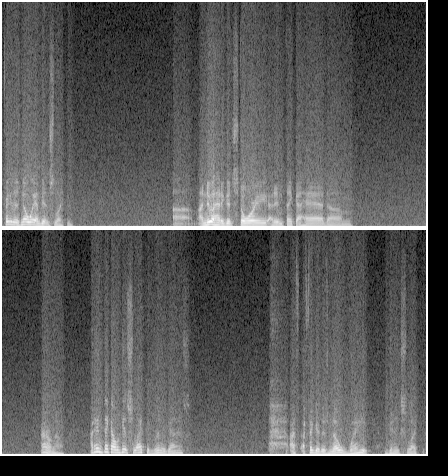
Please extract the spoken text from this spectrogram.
I figured there's no way I'm getting selected. Um, I knew I had a good story. I didn't think I had, um, I don't know. I didn't think I would get selected, really, guys. I, I figured there's no way I'm getting selected.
